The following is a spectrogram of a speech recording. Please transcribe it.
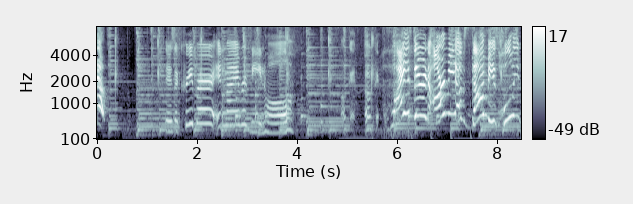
No! There's a creeper in my ravine hole. Okay, okay. Why is there an army of zombies? Holy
